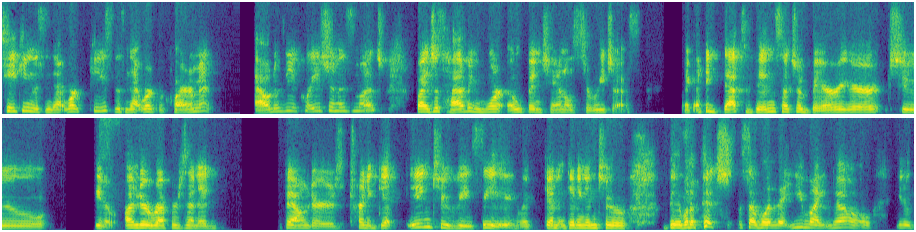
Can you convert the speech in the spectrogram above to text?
taking this network piece, this network requirement out of the equation as much by just having more open channels to reach us. Like I think that's been such a barrier to, you know, underrepresented founders trying to get into VC, like get, getting into be able to pitch someone that you might know, you know,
